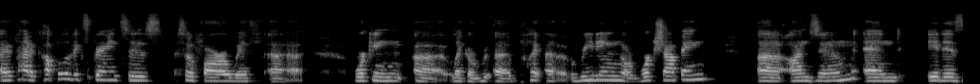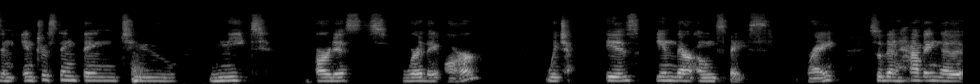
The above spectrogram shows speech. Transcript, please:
I've had a couple of experiences so far with uh, working uh, like a, a, a, reading or workshopping uh, on Zoom. And it is an interesting thing to meet artists where they are, which is in their own space, right? So then having a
